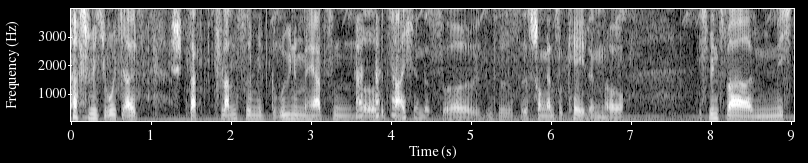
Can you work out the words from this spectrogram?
darfst mich ruhig als Stadtpflanze mit grünem Herzen äh, bezeichnen. Das, äh, das, ist schon ganz okay, denn äh, ich bin zwar nicht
